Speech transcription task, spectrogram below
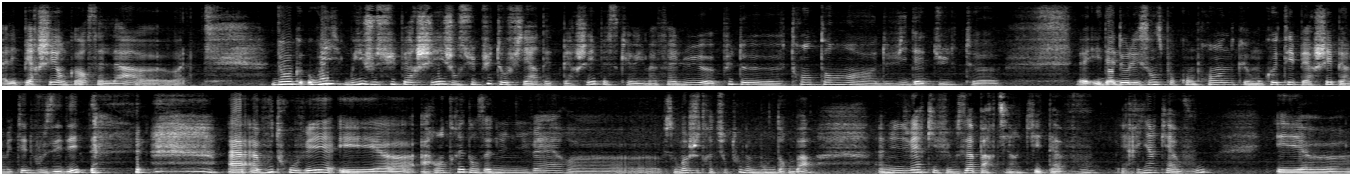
elle est perchée encore, celle-là. Euh, voilà. Donc oui, oui, je suis perchée, j'en suis plutôt fière d'être perchée parce qu'il m'a fallu euh, plus de 30 ans de vie d'adulte et d'adolescence pour comprendre que mon côté perché permettait de vous aider. à, vous trouver et euh, à rentrer dans un univers, euh, parce que moi je traite surtout le monde d'en bas, un univers qui vous appartient, qui est à vous et rien qu'à vous. Et euh,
